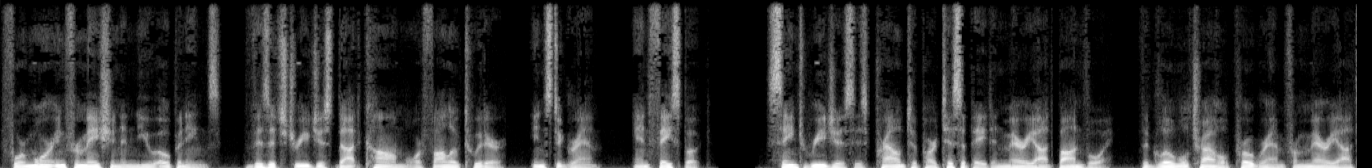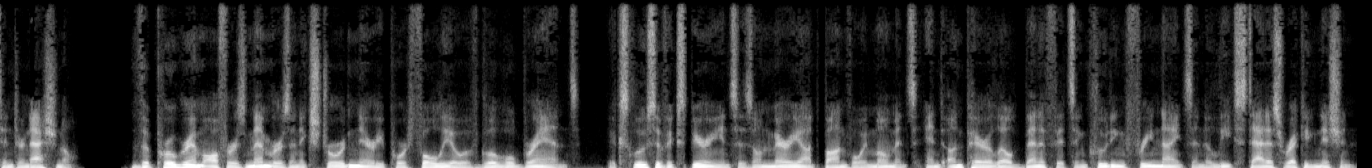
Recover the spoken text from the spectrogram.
For more information and new openings, visit stregis.com or follow Twitter, Instagram, and Facebook. St. Regis is proud to participate in Marriott Bonvoy, the global travel program from Marriott International. The program offers members an extraordinary portfolio of global brands, exclusive experiences on Marriott Bonvoy moments, and unparalleled benefits including free nights and elite status recognition.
